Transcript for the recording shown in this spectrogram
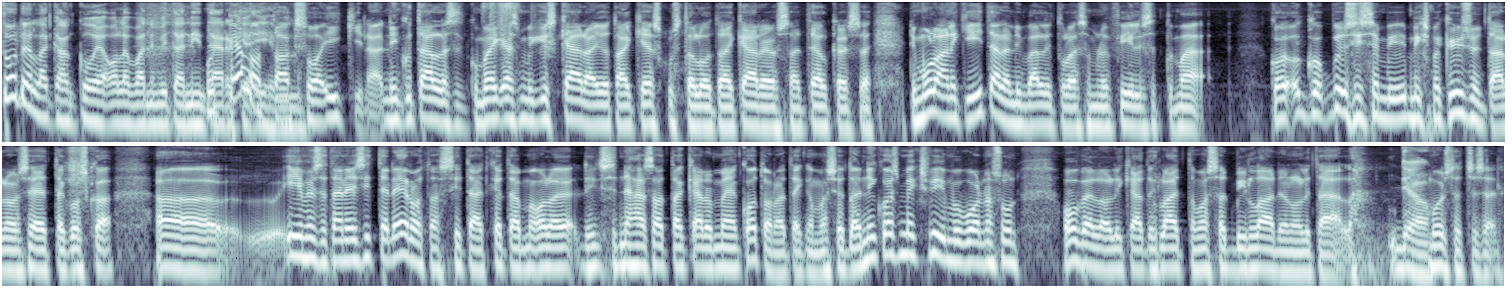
todellakaan koe olevani mitään niin Mutta tärkeä ihminen. sua ikinä? Niin kuin tällaiset, kun me esimerkiksi käydään jotain keskustelua tai käydään jossain telkkarissa, niin mulla ainakin itselläni välillä tulee semmoinen fiilis, että mä Ko, ko, siis se, mi- miksi mä kysyn tämän on se, että koska äh, ihmiset ei sitten erota sitä, että ketä me olemme, niin nehän saattaa käydä meidän kotona tekemässä jotain. Niin kuin esimerkiksi viime vuonna sun ovelle oli käyty laittamassa, että Bin Laden oli täällä. Joo. Muistatko sen?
